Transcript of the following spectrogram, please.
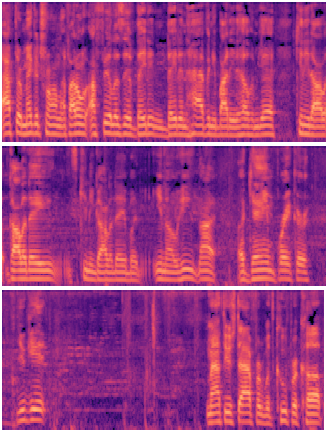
after Megatron left. I don't. I feel as if they didn't. They didn't have anybody to help him. Yeah, Kenny Golladay. It's Kenny Golladay, but you know he's not a game breaker. You get Matthew Stafford with Cooper Kupp.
